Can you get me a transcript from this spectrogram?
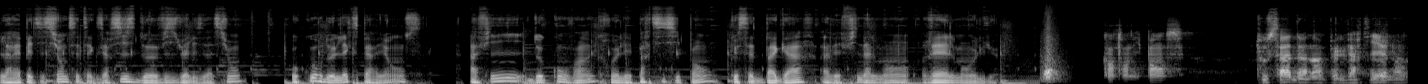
La répétition de cet exercice de visualisation au cours de l'expérience a fini de convaincre les participants que cette bagarre avait finalement réellement eu lieu. Quand on y pense, tout ça donne un peu le vertige, non?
